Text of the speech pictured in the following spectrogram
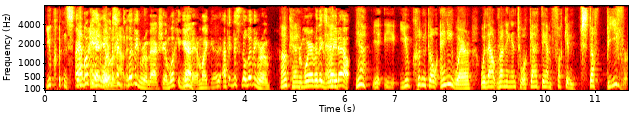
You couldn't step I'm looking at it. anywhere It looks like the it. living room. Actually, I'm looking at it. I'm like, I think this is the living room Okay. from where everything's And- laid out. Yeah, you, you, you couldn't go anywhere without running into a goddamn fucking stuffed beaver.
